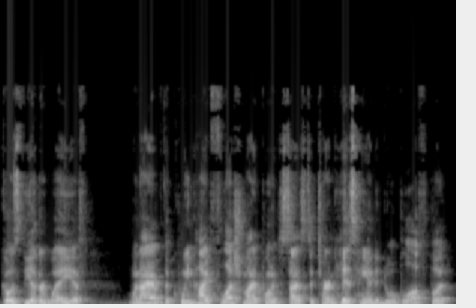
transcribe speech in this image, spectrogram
Goes the other way if when I have the queen high flush, my opponent decides to turn his hand into a bluff, but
